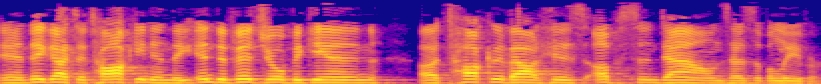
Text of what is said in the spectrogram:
and they got to talking, and the individual began uh, talking about his ups and downs as a believer.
